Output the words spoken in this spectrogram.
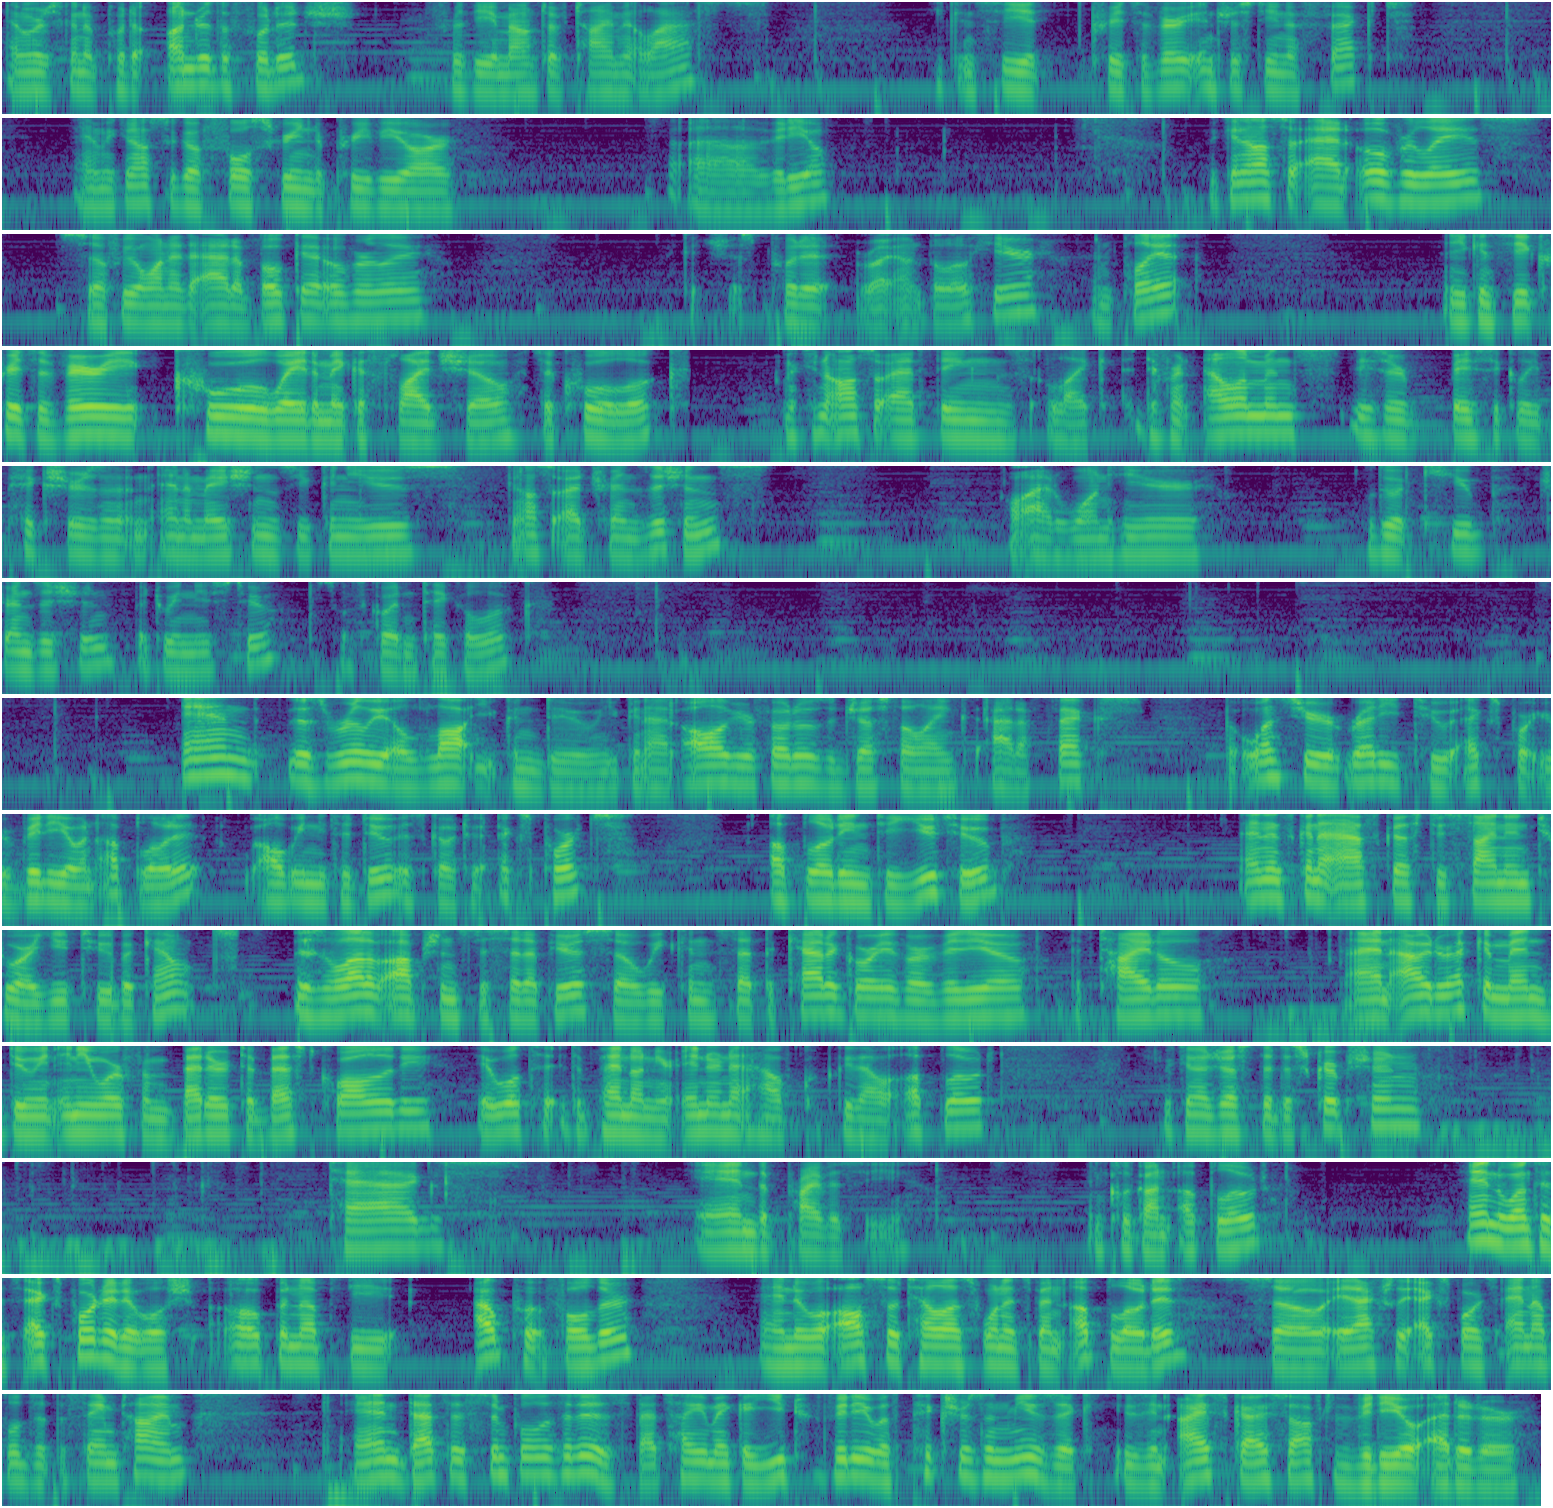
And we're just going to put it under the footage for the amount of time it lasts. You can see it creates a very interesting effect. And we can also go full screen to preview our uh, video. We can also add overlays. So if we wanted to add a bokeh overlay, we could just put it right on below here and play it. And you can see it creates a very cool way to make a slideshow. It's a cool look. We can also add things like different elements. These are basically pictures and animations you can use. You can also add transitions. I'll add one here. We'll do a cube transition between these two. So let's go ahead and take a look. And there's really a lot you can do. You can add all of your photos, adjust the length, add effects, but once you're ready to export your video and upload it, all we need to do is go to export, uploading to YouTube, and it's going to ask us to sign into our YouTube account. There's a lot of options to set up here, so we can set the category of our video, the title, and I would recommend doing anywhere from better to best quality. It will depend on your internet how quickly that will upload. We can adjust the description, tags, and the privacy and click on upload. And once it's exported, it will open up the output folder and it will also tell us when it's been uploaded. So it actually exports and uploads at the same time. And that's as simple as it is. That's how you make a YouTube video with pictures and music using iSkysoft Video Editor.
